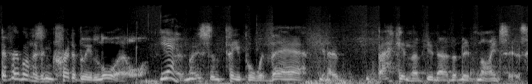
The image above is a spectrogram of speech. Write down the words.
everyone is incredibly loyal. You Yeah. know, most of the people were there, you know, back in the you know the mid '90s,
